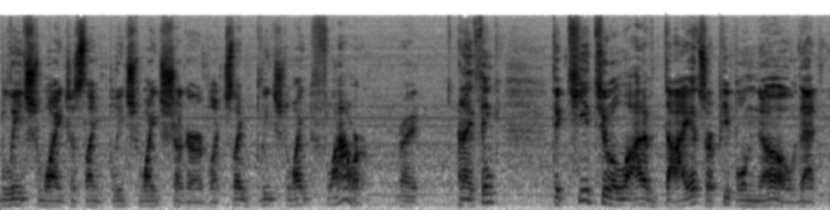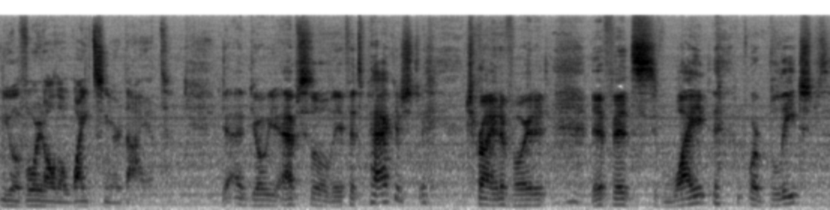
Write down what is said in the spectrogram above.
bleached white, just like bleached white sugar, like just like bleached white flour. Right. And I think the key to a lot of diets, or people know that you avoid all the whites in your diet. Oh, yeah, absolutely. If it's packaged, try and avoid it. If it's white or bleached,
